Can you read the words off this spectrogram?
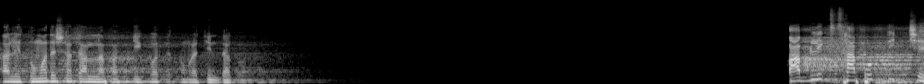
তাহলে তোমাদের সাথে আল্লাহ পাক কী করবে তোমরা চিন্তা করো। পাবলিক সাপোর্ট দিচ্ছে,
